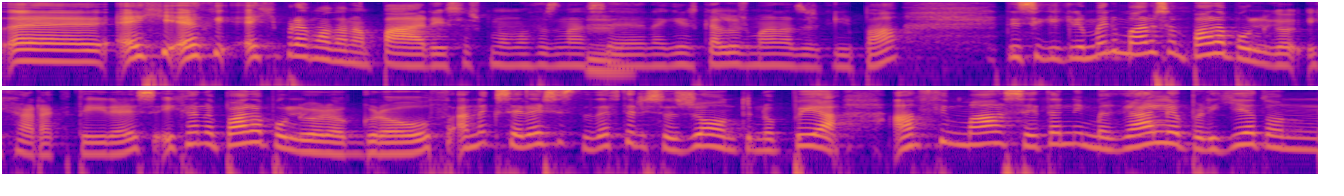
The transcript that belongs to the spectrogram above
Ε, έχει, έχει, έχει πράγματα να πάρεις, ας πούμε, άμα θες να, είσαι, να γίνεις καλός manager κλπ. Τη συγκεκριμένη μου άρεσαν πάρα πολύ οι χαρακτήρες, είχαν πάρα πολύ ωραίο growth. Αν εξαιρέσεις τη δεύτερη σεζόν, την οποία, αν θυμάσαι, ήταν η μεγάλη απεργία των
